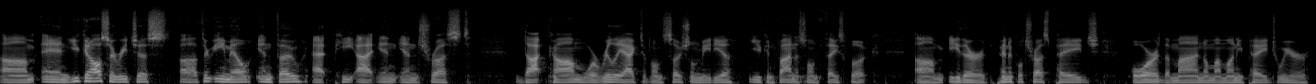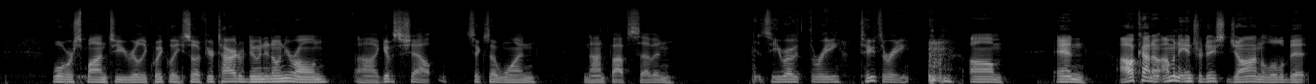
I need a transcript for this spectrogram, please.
Um, and you can also reach us uh, through email info at pinntrust.com. We're really active on social media. You can find us on Facebook, um, either the Pinnacle Trust page or the Mind on My Money page. We're we'll respond to you really quickly. So if you're tired of doing it on your own, uh, give us a shout 601 957 0323. Um, and I'll kind of, I'm going to introduce John a little bit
